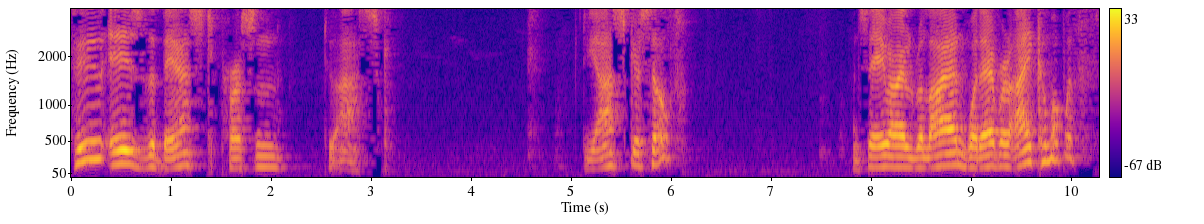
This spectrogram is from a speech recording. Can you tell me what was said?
who is the best person to ask? Do you ask yourself and say, I'll rely on whatever I come up with?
